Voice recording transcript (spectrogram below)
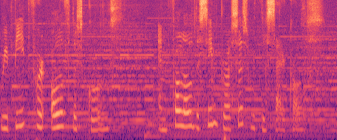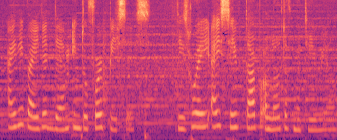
Repeat for all of the skulls. And follow the same process with the circles. I divided them into four pieces. This way I saved up a lot of material.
